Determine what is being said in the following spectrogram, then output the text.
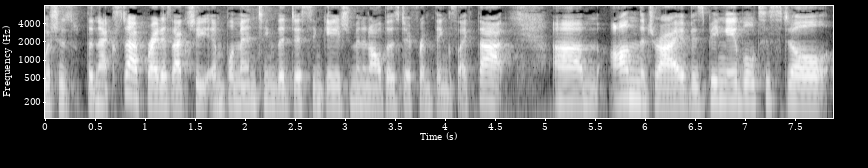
which is the next step, right? Is actually implementing the disengagement and all those different things like that um, on the drive, is being able to still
